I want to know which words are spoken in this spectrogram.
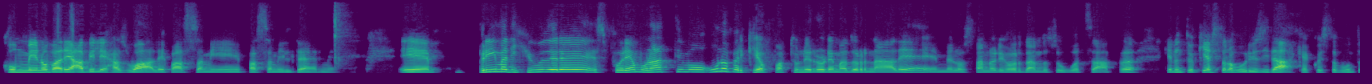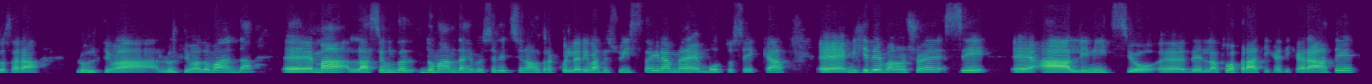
con meno variabile casuale, passami, passami il termine. E prima di chiudere, sforiamo un attimo, uno perché ho fatto un errore madornale e me lo stanno ricordando su WhatsApp, che non ti ho chiesto la curiosità, che a questo punto sarà l'ultima, l'ultima domanda. Eh, ma la seconda domanda che vi ho selezionato tra quelle arrivate su Instagram è molto secca. Eh, mi chiedevano cioè se eh, all'inizio eh, della tua pratica di karate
